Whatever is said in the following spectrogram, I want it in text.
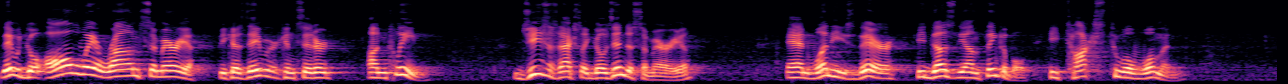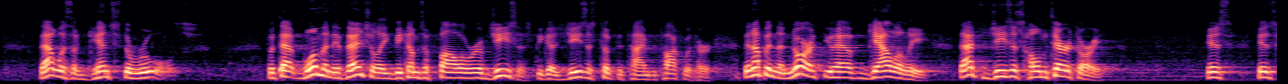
they would go all the way around Samaria because they were considered unclean. Jesus actually goes into Samaria, and when he's there, he does the unthinkable. He talks to a woman that was against the rules. But that woman eventually becomes a follower of Jesus because Jesus took the time to talk with her. Then up in the north, you have Galilee. That's Jesus' home territory. His, his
